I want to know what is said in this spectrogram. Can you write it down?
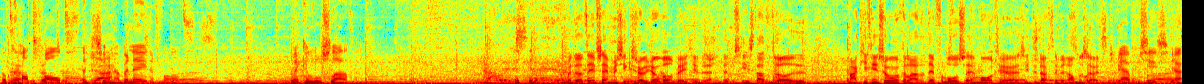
dat Ja, gat valt. ja. Dat je Ja. zo naar beneden valt. Lekker loslaten. Maar dat heeft zijn muziek sowieso wel een beetje inderdaad. Dat- Misschien staat het wel. Maak je geen zorgen, laat het even los en morgen eh, ziet de dag er weer anders uit. Ja, precies. Ja.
